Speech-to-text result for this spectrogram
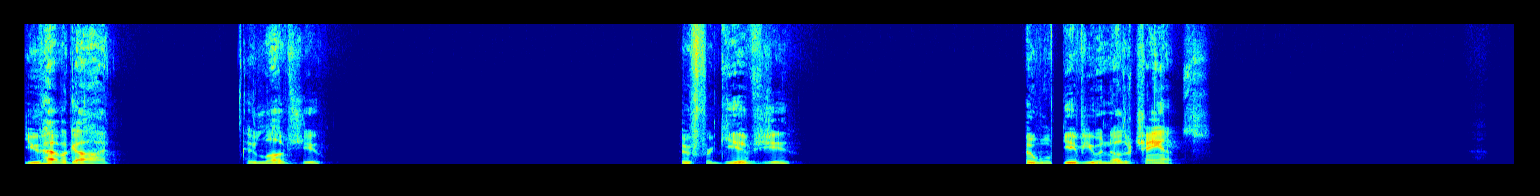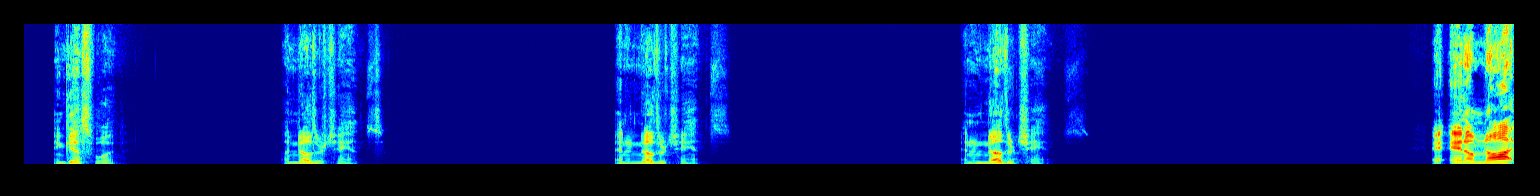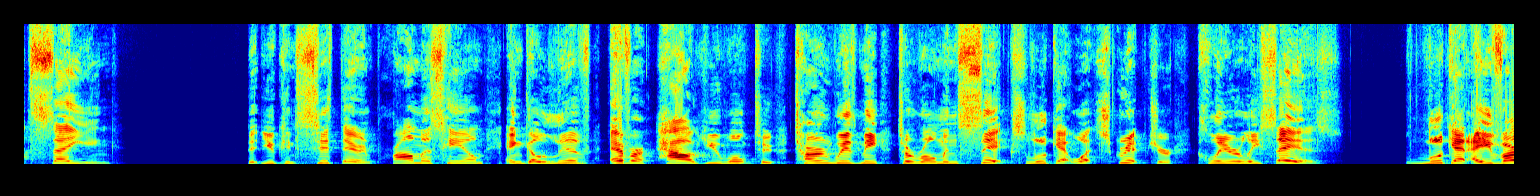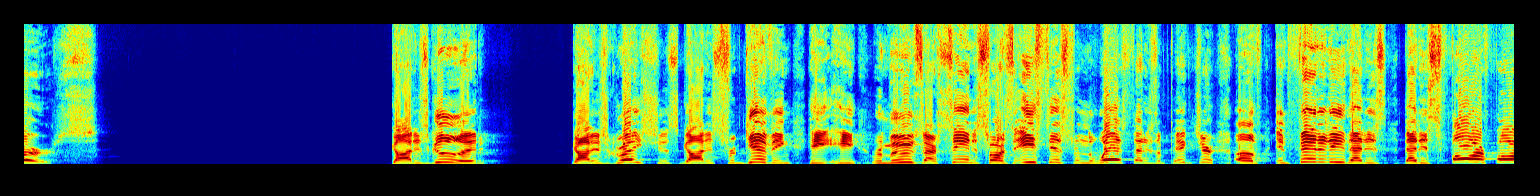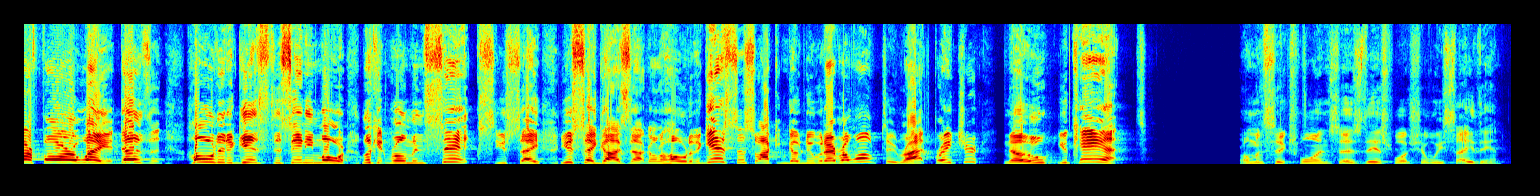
you have a God who loves you, who forgives you, who will give you another chance And guess what? Another chance. And another chance. And another chance. And I'm not saying that you can sit there and promise Him and go live ever how you want to. Turn with me to Romans 6. Look at what Scripture clearly says. Look at a verse. God is good. God is gracious. God is forgiving. He, he removes our sin as far as the east is from the west. That is a picture of infinity that is, that is far, far, far away. It doesn't hold it against us anymore. Look at Romans 6. You say, you say God's not going to hold it against us, so I can go do whatever I want to, right, preacher? No, you can't. Romans 6 1 says this What shall we say then?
